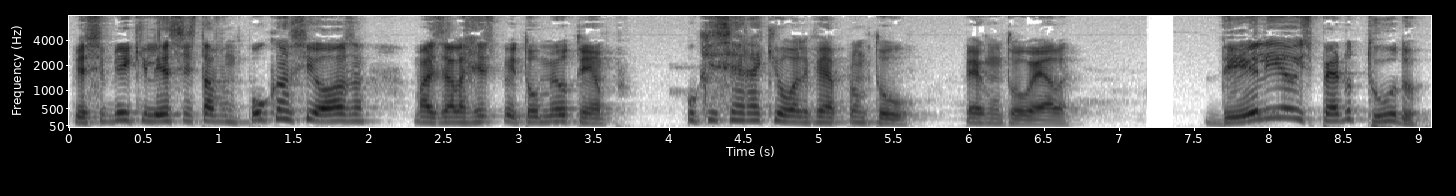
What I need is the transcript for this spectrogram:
Percebi que Lessa estava um pouco ansiosa, mas ela respeitou meu tempo. O que será que Oliver aprontou? perguntou ela. Dele eu espero tudo,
